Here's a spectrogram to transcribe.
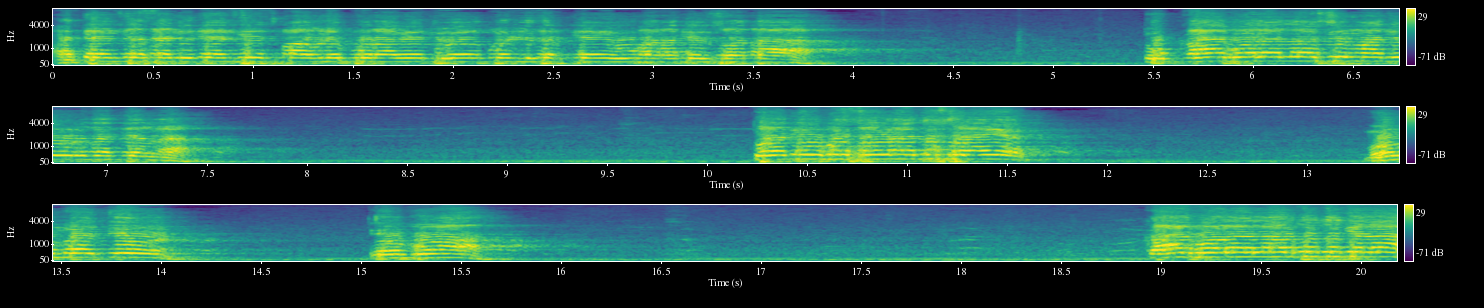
आणि त्यांच्यासाठी त्यांचेच पावले पुरावे वेळ पडली तर ते उभा राहतील स्वतः. तू काय बोलायला असेल माझ्या विरोधात त्यांना? तो आधी उभा सोडा दुसरा एक. मुंबईत येऊन तो बुवा काय बोलायला लावतो तू त्याला?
